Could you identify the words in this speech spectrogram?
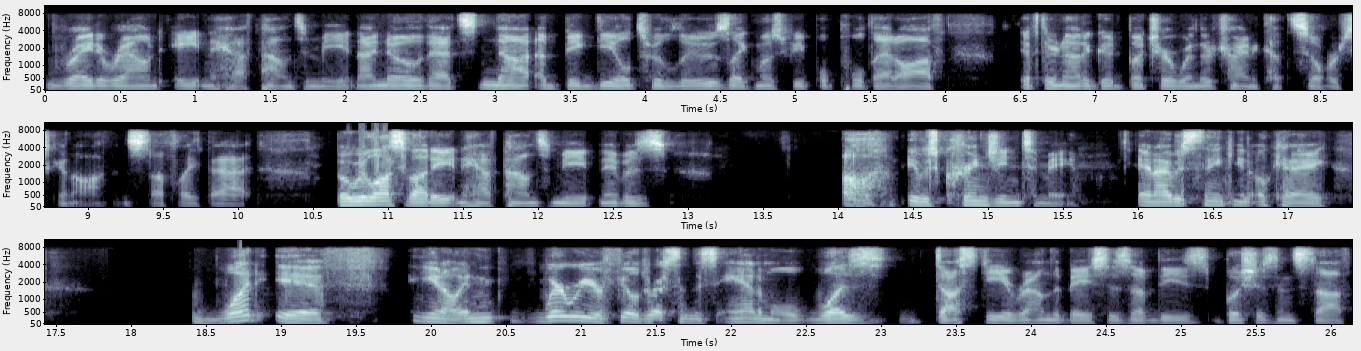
right around eight and a half pounds of meat. And I know that's not a big deal to lose. Like most people pull that off if they're not a good butcher when they're trying to cut the silver skin off and stuff like that. But we lost about eight and a half pounds of meat, and it was, oh, it was cringing to me. And I was thinking, okay, what if you know, and where we were field dressing this animal was dusty around the bases of these bushes and stuff.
